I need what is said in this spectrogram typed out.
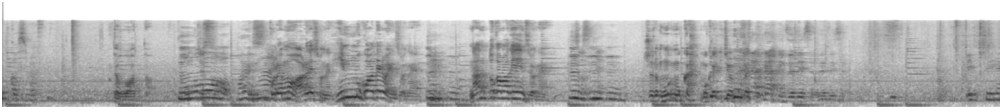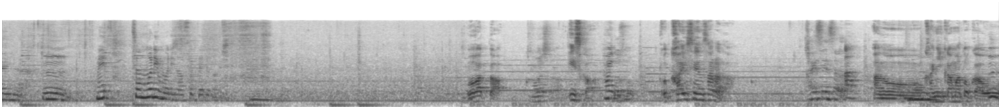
結構します。ねで終わった。これもうあれでしょうね。品目を当てればいいんですよね。うん。うんなんとか負けでいいんですよね。うんそうですねうんうん。ちょっともうもう一回もう一回一応もう一回。全然いいですよ全然いいです。よえそれがいいなうんめっちゃモリモリ乗せてるのに。分かった。いいっすか？はい。どうぞ。これ海鮮サラダ。海鮮サラダ？あ。あのーカニカマとかをんうん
